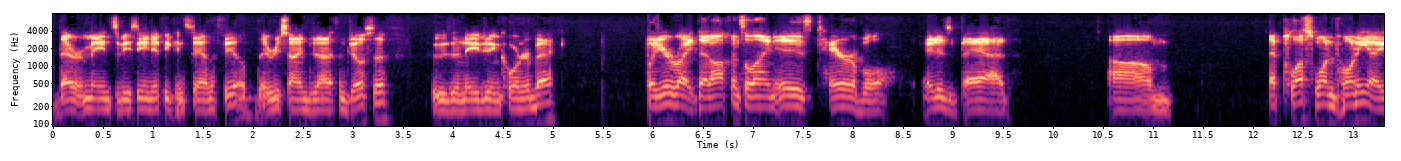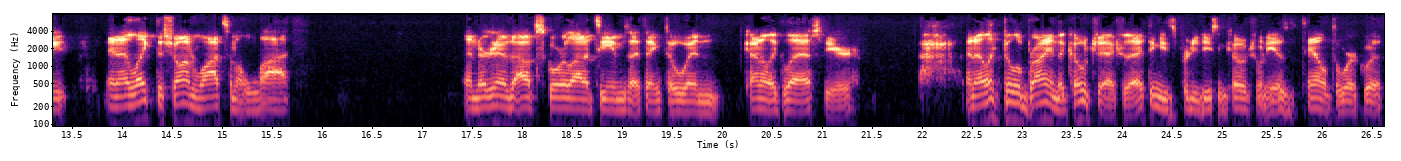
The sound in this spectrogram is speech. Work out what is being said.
that remains to be seen if he can stay on the field. They re signed Jonathan Joseph, who's an aging cornerback. But you're right, that offensive line is terrible. It is bad. Um, at plus 120, I and I like Deshaun Watson a lot. And they're going to have to outscore a lot of teams, I think, to win, kind of like last year. And I like Bill O'Brien, the coach, actually. I think he's a pretty decent coach when he has the talent to work with.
